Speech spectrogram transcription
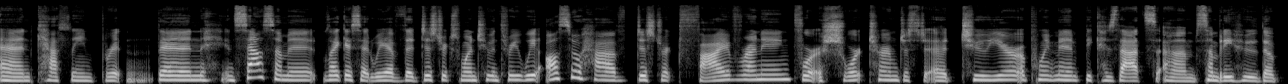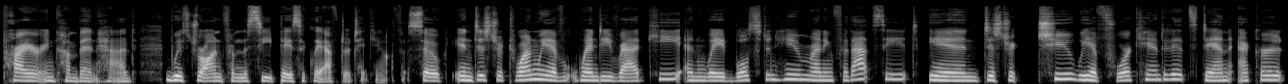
and Kathleen Britton. Then in South Summit, like I said, we have the districts one, two, and three. We also have District five running for a short term, just a two year appointment, because that's um, somebody who the prior incumbent had withdrawn from the seat basically after taking office. So in District one, we have Wendy Radke and Wade Wolstenhulme running for that seat. In District two, we have four candidates Dan Eckert,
